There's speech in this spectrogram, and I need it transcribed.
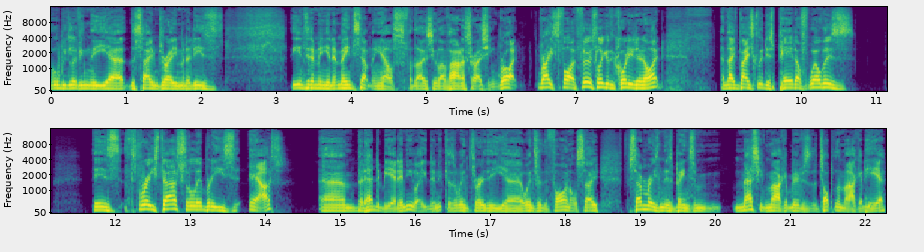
will be living the uh, the same dream, and it is the Inter Dominion. It means something else for those who love harness racing. Right, race five, first leg of the quaddy tonight, and they've basically just paired off. Well, there's there's three star celebrities out. Um, but had to be out anyway, didn't it? Because it went through the uh, went through the final. So for some reason, there's been some massive market moves at the top of the market here.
